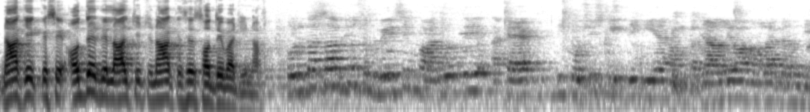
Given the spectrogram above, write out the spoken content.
ਨਾ ਕਿ ਕਿਸੇ ਅਹੁਦੇ ਦੇ ਲਾਲਚ 'ਚ, ਨਾ ਕਿਸੇ ਸੌਦੇਬਾਜ਼ੀ ਨਾਲ ਫੂਲਕਾ ਸਾਹਿਬ ਜੋ ਸੁਖਬੀਰ ਸਿੰਘ ਬਾਦਲ ਤੇ ਅਟੈਕ ਦੀ ਕੋਸ਼ਿਸ਼ ਕੀਤੀ ਗਈ ਹੈ ਹਮ- ਜਾਨਲੇਵਾ ਹਮਲਾ ਕਰਨ ਦੀ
